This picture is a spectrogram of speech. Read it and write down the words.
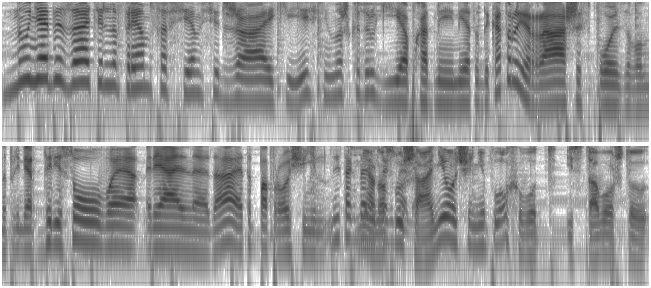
ну, не обязательно прям совсем CGI. Есть немножко другие обходные методы, которые Раш использовал, например, дорисовывая реальное, да, это попроще ним, и так далее. Не, ну слушай, далее. они очень неплохо вот из того, что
